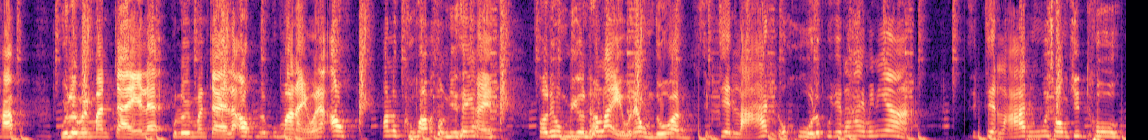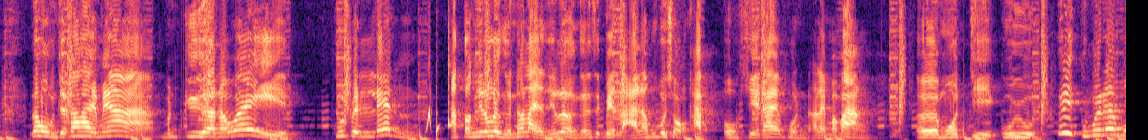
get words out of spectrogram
ครับ กูเลยไม่มั่นใจแล้วกูเลยไม่มั่นใจแล้วเอ้าแล้วกูมาไหนวะเนี่ยเอ้าเอ้าแล้วกูมาตรงนี้ได้ไง ตอนนี้ผมมีเงินเท่าไหร่วะเนี่ยผมดูก่อน17 ล้านโอ้โหแล้วกูจะได้ไหมเนี่ย17 ล้านคุณผู้ชมคิดดูแล้วผมจะได้ไหมอะมันเกลือนะเว้ยพูดเป็นเล่นอะตอนนี้เราเหลือเงินเท่าไหร่ตอนนี้เหลือเงิน11ล้านแล้วคุณผู้ชมครับโอเคได้ผลอะไรมาบ้างเออโมจิกูอยู่เฮ้ยกูไม่ได้โม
